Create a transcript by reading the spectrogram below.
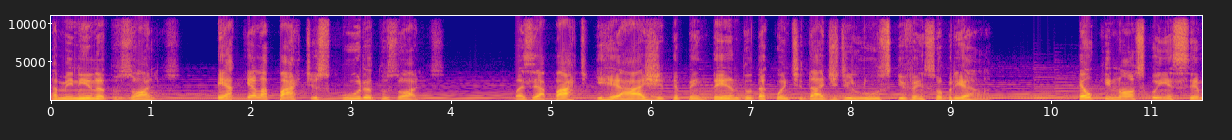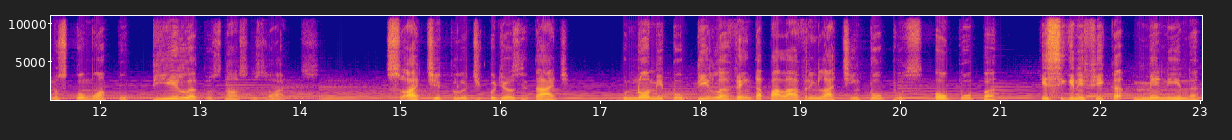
A menina dos olhos é aquela parte escura dos olhos, mas é a parte que reage dependendo da quantidade de luz que vem sobre ela. É o que nós conhecemos como a pupila dos nossos olhos. Só a título de curiosidade, o nome pupila vem da palavra em latim pupus ou pupa, que significa menina.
